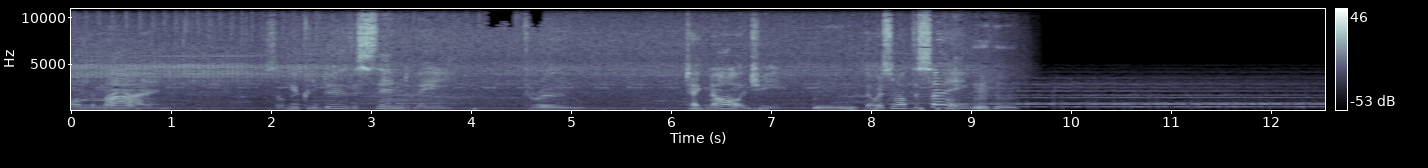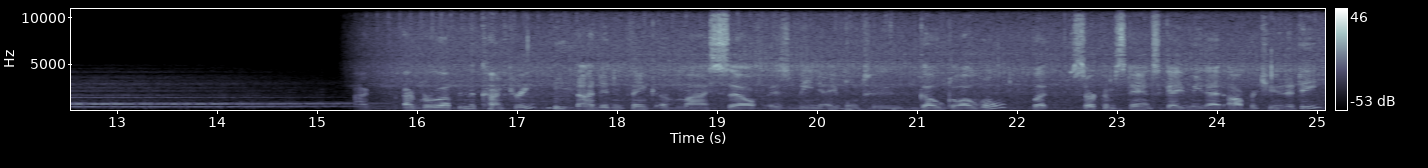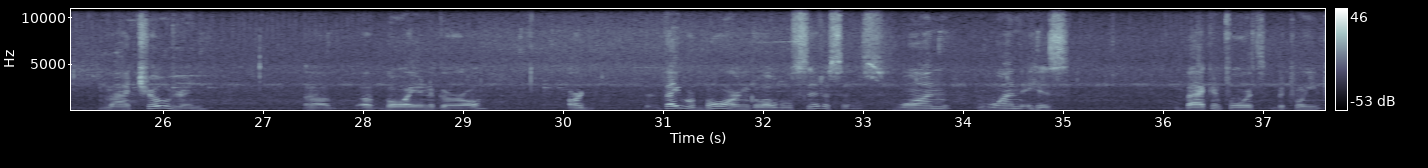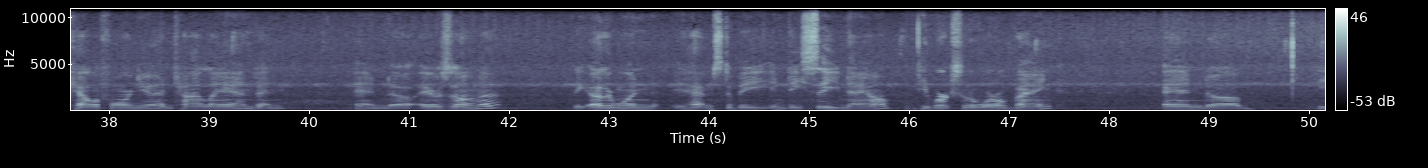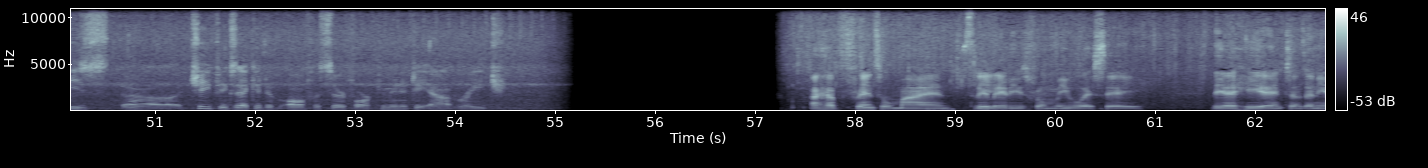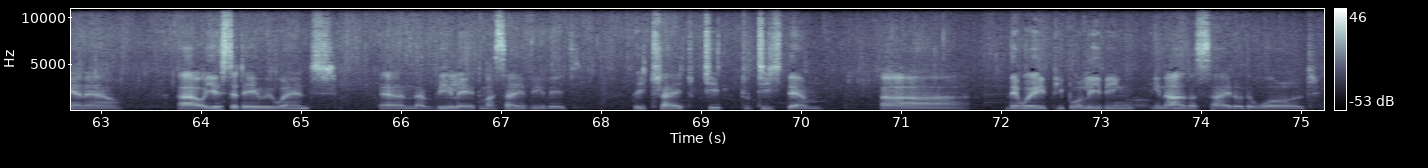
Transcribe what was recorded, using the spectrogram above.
on the mind. So you can do the send me through technology, mm. though it's not the same. I, I grew up in the country. I didn't think of myself as being able to go global, but circumstance gave me that opportunity. My children, uh, a boy and a girl, are they were born global citizens. One one is back and forth between California and Thailand and and uh, Arizona. The other one happens to be in D.C. now. He works for the World Bank, and um, he's uh, chief executive officer for community outreach. I have friends of mine, three ladies from USA. They are here in Tanzania now. Uh, yesterday we went in a village, Maasai village. They tried to teach, to teach them uh, the way people living in other side of the world.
